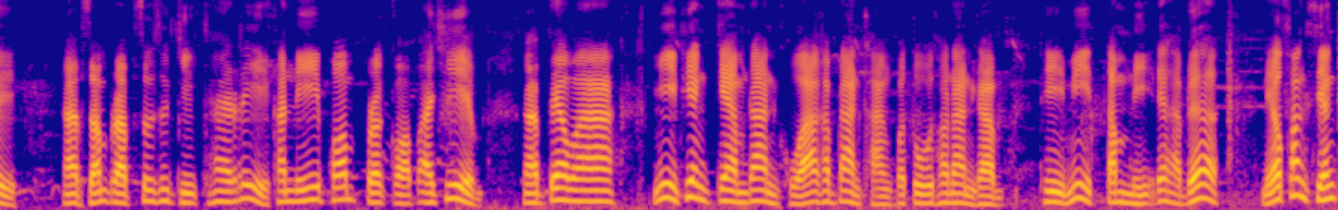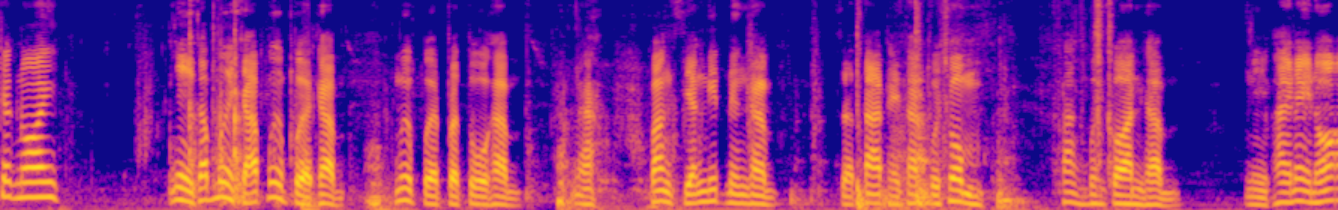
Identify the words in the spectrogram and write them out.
ยครับสำหรับ Suzuki Carry คันนี้พร้อมประกอบอาชีพครับแต่ว่ามีเพียงแก้มด้านขวาครับด้านข้างประตูเท่านั้นครับ ที่มีตำหนิด้อครับเด้อเดี๋ยวฟังเสียงจักหน่อย นี่ครับมือจับมือเปิดครับมือเปิดประตูครับนะ ฟังเสียงนิดนึงครับ สตาร์ทให้ท่านผู้ชม ฟังเบื้องก่อนครับ นี่ภายในเนาะ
